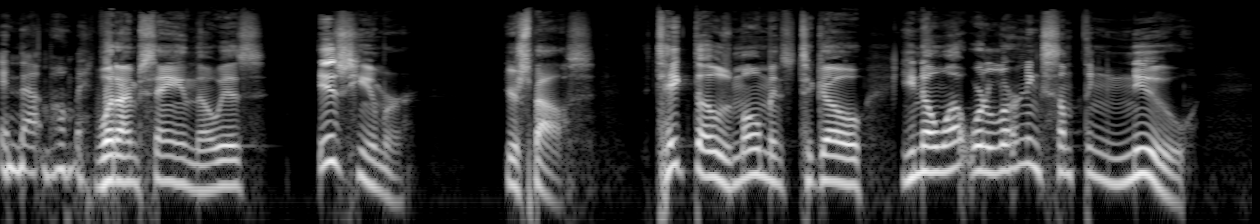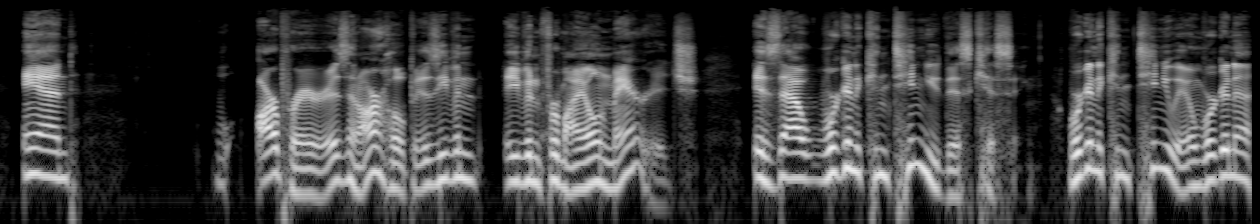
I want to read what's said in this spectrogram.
in that moment. What I'm saying though is, is humor your spouse. Take those moments to go, you know what? We're learning something new. And our prayer is and our hope is even even for my own marriage is that we're going to continue this kissing. We're going to continue it and we're going to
